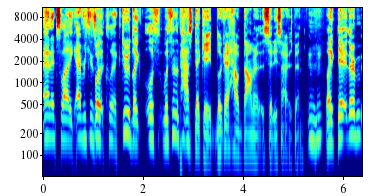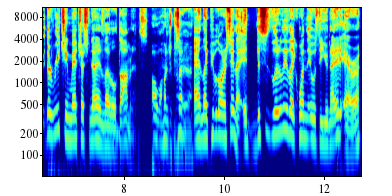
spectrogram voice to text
And it's like everything's gonna click. dude, like with- within the past decade, look at how dominant the City side has been. Mm-hmm. Like they're they're they're reaching Manchester United level dominance. Oh, 100%. And like people don't understand that. It this is literally like when it was the United era,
